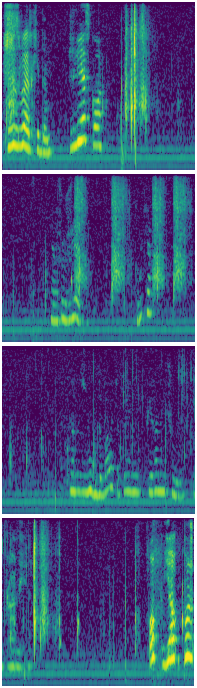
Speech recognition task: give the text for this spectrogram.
Через верх ідем. Железка. Я нашел железку. Крутя. Надо звук добавить, а то я нифига не чую. Правильно. Оп, я, пош...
